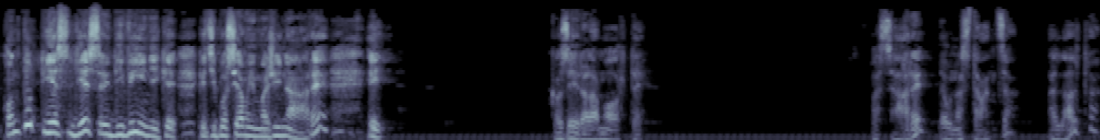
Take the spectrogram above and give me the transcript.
con tutti gli esseri divini che, che ci possiamo immaginare. E cos'era la morte? Passare da una stanza all'altra,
